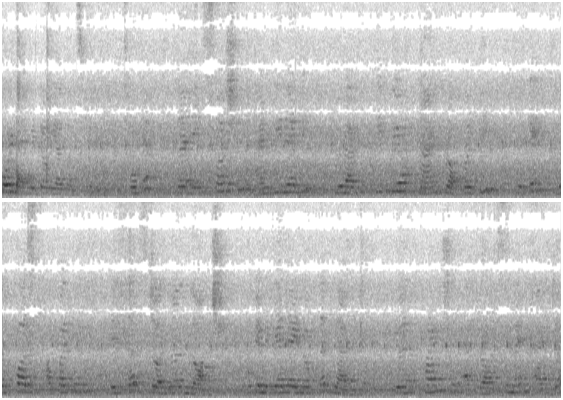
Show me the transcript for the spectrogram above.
whole diameter we are considering. Okay. The excursion anteriorly you have to keep your hand properly. Okay. The first upper is the sternal notch. Okay, medial end of the clavicle. Your thumb should approximate at the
